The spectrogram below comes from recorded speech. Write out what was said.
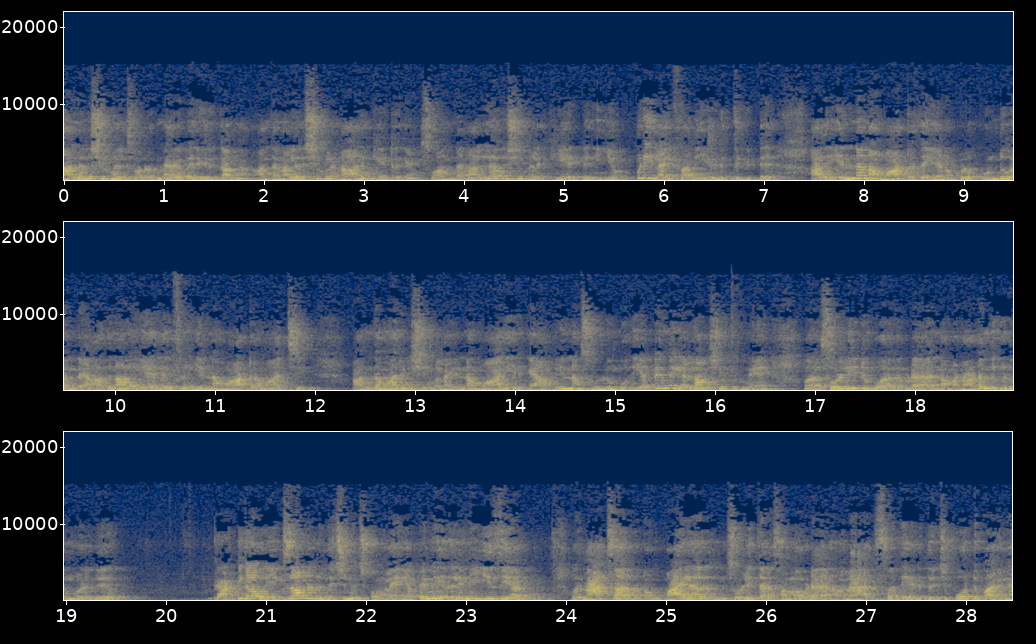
நல்ல விஷயங்கள் சொல்றதுக்கு நிறைய பேர் இருக்காங்க. அந்த நல்ல விஷயங்களை நானும் கேட்டிருக்கேன். ஸோ அந்த நல்ல விஷயங்களை கேட்டு எப்படி லைஃப் அதை எடுத்துக்கிட்டு அதை என்ன நான் மாற்றத்தை எனக்குள்ள கொண்டு வந்தேன்? அதனால என் லைஃப்ல என்ன மாற்றம் ஆச்சு? அந்த மாதிரி விஷயங்கள் நான் என்ன மாறி இருக்கேன் அப்படின்னு நான் சொல்லும்போது எப்பயுமே எல்லா விஷயத்துக்குமே சொல்லிட்டு போறதை விட நம்ம நடந்துக்கிடும் பொழுது ப்ராக்டிக்கலா ஒரு எக்ஸாம்பிள் இருந்துச்சுன்னு வச்சுக்கோங்களேன் எப்பயுமே எதுலையுமே ஈஸியா இருக்கும். ஒரு மேக்ஸா இருக்கட்டும் வாயில சொல்லித்தர சம்ம விட நம்ம மேக்ஸ் வந்து எடுத்து வச்சு போட்டு பாருங்க.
